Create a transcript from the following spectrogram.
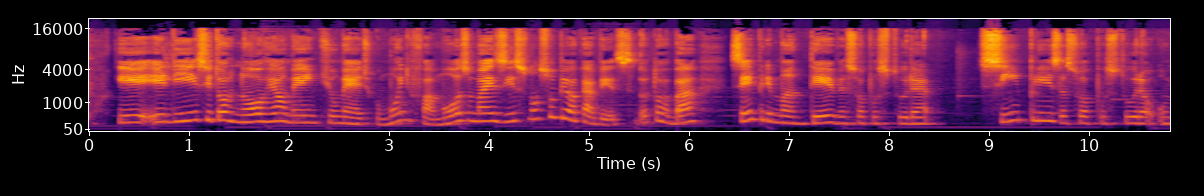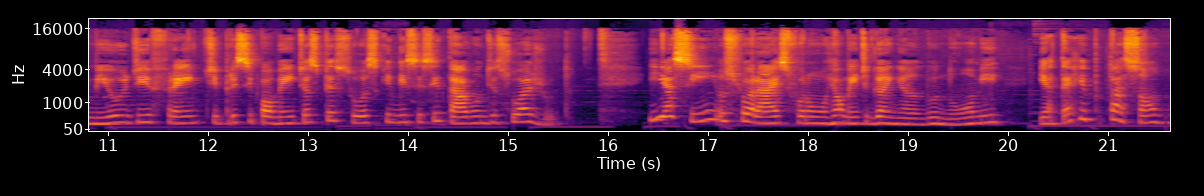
porque ele se tornou realmente um médico muito famoso, mas isso não subiu a cabeça. Dr. Bar sempre manteve a sua postura simples, a sua postura humilde frente principalmente às pessoas que necessitavam de sua ajuda. E assim os florais foram realmente ganhando nome e até reputação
